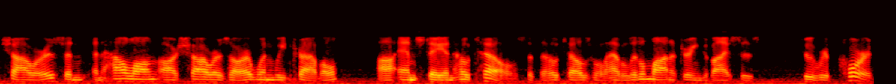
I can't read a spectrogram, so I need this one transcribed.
showers and, and how long our showers are when we travel uh, and stay in hotels. That the hotels will have little monitoring devices to report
